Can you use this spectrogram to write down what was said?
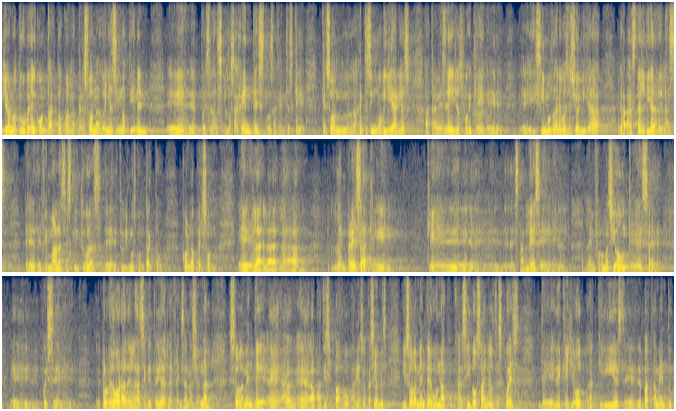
yo no tuve contacto con la persona dueña, sino tienen pues los, los, agentes, los agentes que, que, son agentes inmobiliarios, a través de ellos fue que hicimos la negociación y ya hasta el día de, las, de firmar las escrituras tuvimos contacto con la persona. Eh, la, la, la, la, empresa que, que establece el, la información, que es eh, eh, pues, eh, proveedora de la Secretaría de la Defensa Nacional, solamente eh, ha, ha, participado en varias ocasiones y solamente una, casi dos años después de, de que yo adquirí este departamento,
